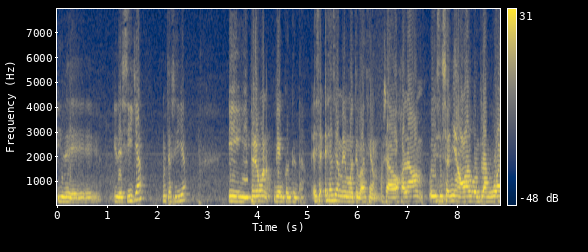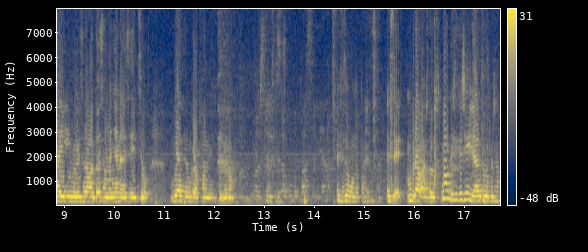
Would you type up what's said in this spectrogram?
y de, y de silla, mucha silla. Y, pero bueno, bien contenta. Esa, esa ha sido mi motivación. O sea, ojalá hubiese soñado algo en plan guay y me hubiese levantado esa mañana y hubiese dicho, voy a hacer un crowdfunding, pero no. Ese es el segundo paso ya. Ese segundo paso. Ese, bravas dos. No, que sí, que sí, ya lo tengo pensado.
